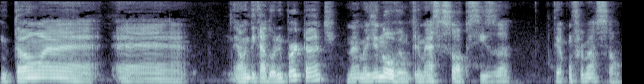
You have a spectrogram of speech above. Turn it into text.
Então, é, é, é um indicador importante, né? Mas, de novo, é um trimestre só, precisa ter a confirmação,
